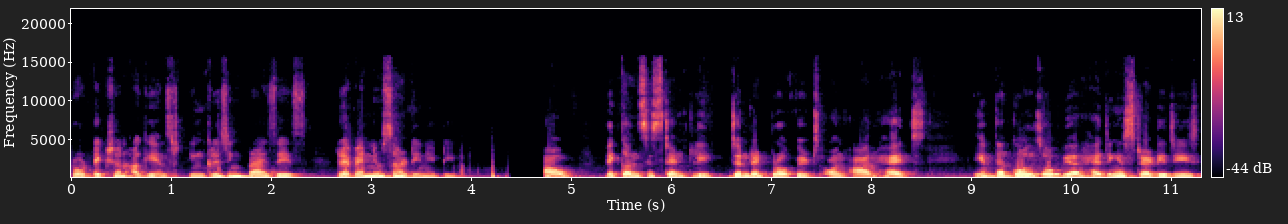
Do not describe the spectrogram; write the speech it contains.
protection against increasing prices, revenue certainty. Now, we consistently generate profits on our hedges. If the goals of your hedging strategies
